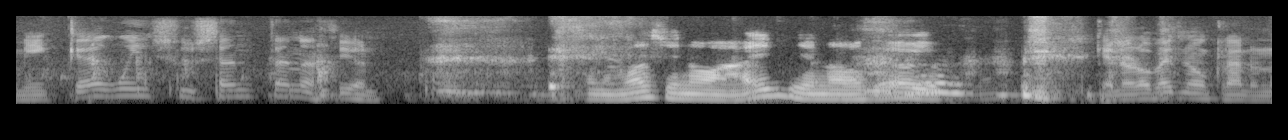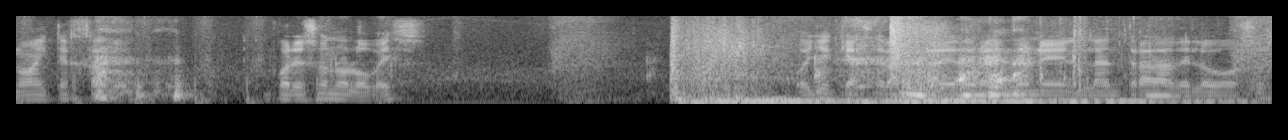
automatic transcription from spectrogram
Me cago en su santa nación. No, si no hay, yo no lo veo. Yo. Que no lo ves, no, claro, no hay tejado. Por eso no lo ves. Oye, ¿qué hace la cara de Doraemon en la entrada de los hostos?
